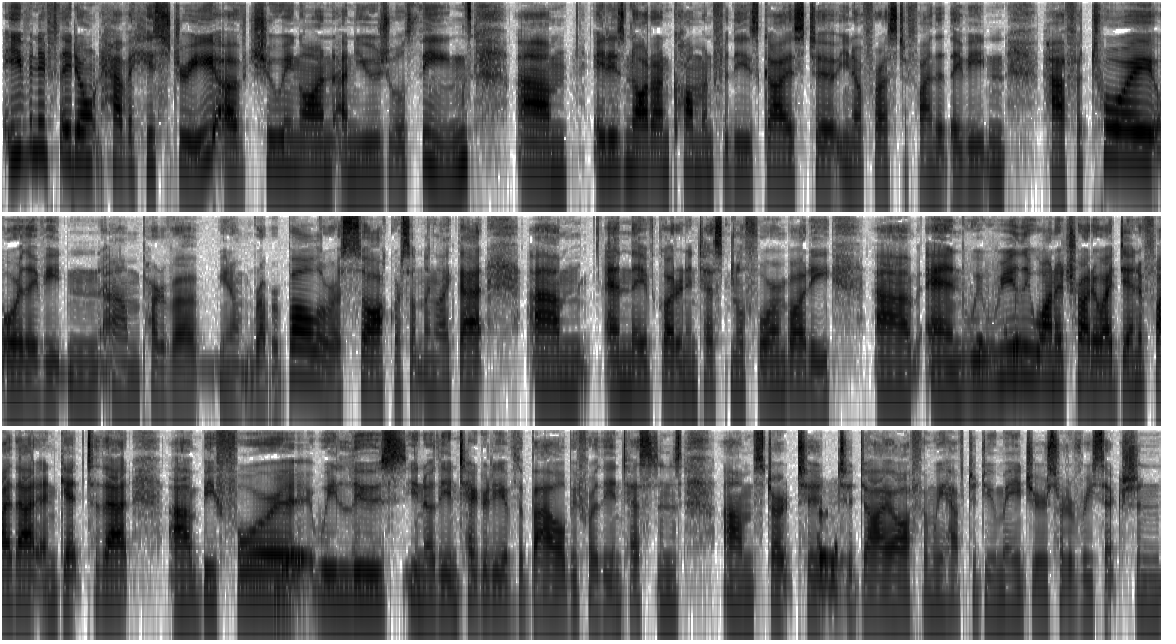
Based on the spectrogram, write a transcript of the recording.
even if they don't have a history of chewing on unusual things. Um, it is not uncommon for these guys to, you know, for us to find that they've eaten half a toy or they've eaten um, part of a, you know, rubber ball or a sock or something like that, um, and they've got an intestinal foreign body, um, and we really want to try to identify that and get to that um, before we lose, you know, the integrity of the bowel, before the intestines um, start to, to die off, and we have to do major sort of resection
